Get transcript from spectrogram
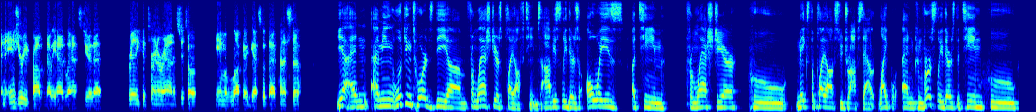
an injury problem that we had last year that really could turn around. It's just a game of luck, I guess, with that kind of stuff. Yeah, and I mean, looking towards the um, from last year's playoff teams, obviously there's always a team from last year who makes the playoffs who drops out. Like, and conversely, there's the team who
